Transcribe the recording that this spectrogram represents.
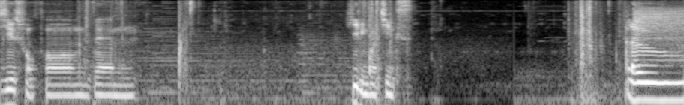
is useful for the um, healing my jinx. Hello,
